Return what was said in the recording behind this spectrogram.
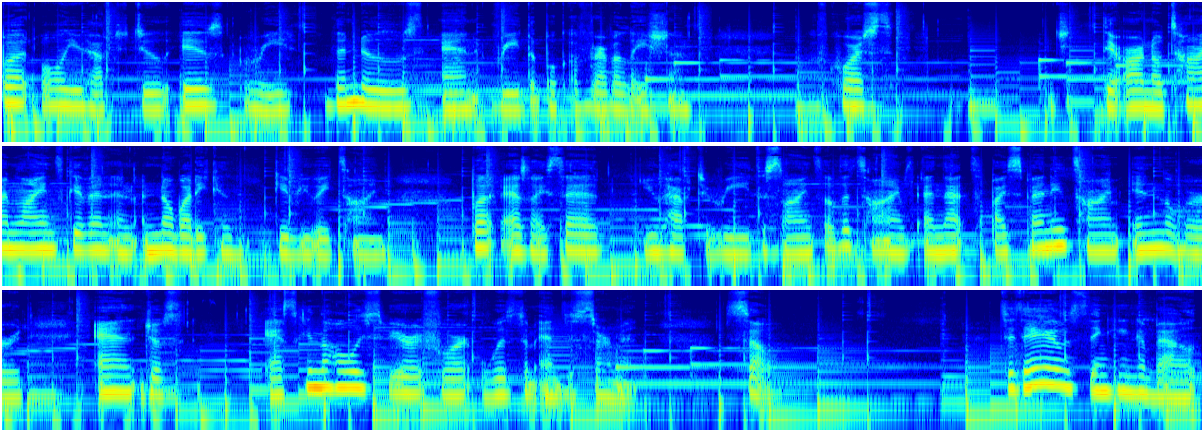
but all you have to do is read the news and read the book of Revelation. Of course, there are no timelines given, and nobody can give you a time. But as I said, you have to read the signs of the times, and that's by spending time in the Word and just asking the Holy Spirit for wisdom and discernment. So, today I was thinking about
